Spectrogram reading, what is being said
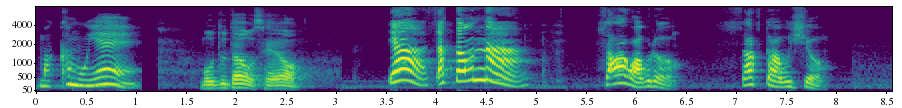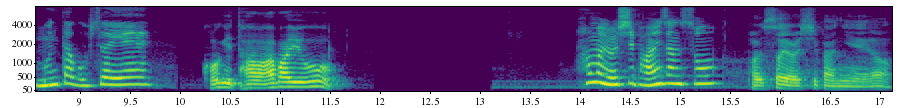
마카모예 모두 다 오세요. 야, 싹 다 온나? 싹 와버려. 싹 다 와보시오. 문 딱 없어 얘. 거기 다 와봐요. 하면 10시 반이잖소 벌써 10시 반이에요.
